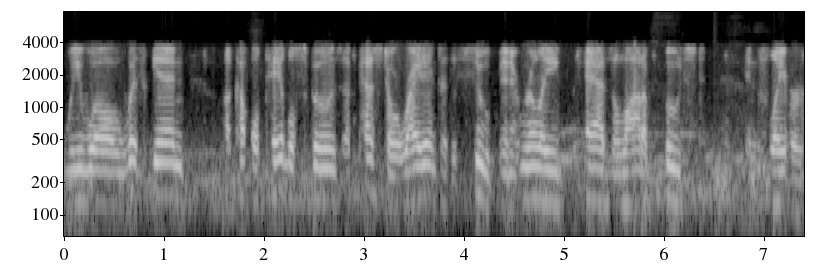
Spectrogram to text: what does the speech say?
we will whisk in a couple tablespoons of pesto right into the soup, and it really adds a lot of boost in flavor.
